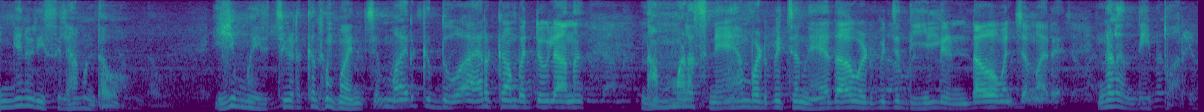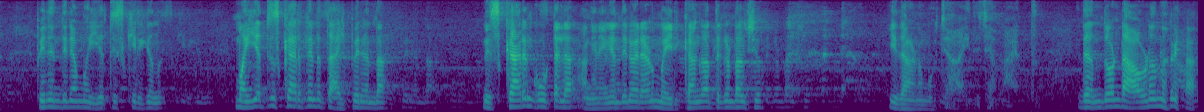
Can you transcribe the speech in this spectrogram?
ഇങ്ങനൊരു ഇസ്ലാം ഉണ്ടാവോ? ഈ മരിച്ചു കിടക്കുന്ന മനുഷ്യന്മാർക്ക് ദ്വാരക്കാൻ പറ്റൂല എന്ന് നമ്മളെ സ്നേഹം പഠിപ്പിച്ച നേതാവ് പഠിപ്പിച്ച ദീൽ ഉണ്ടാവും മനുഷ്യന്മാരെ. നിങ്ങൾ എന്തീ പറയണം പിന്നെ എന്തിനാ മയ്യത്തിസ്കരിക്കുന്നത് മയ്യത്തിസ്കാരത്തിന്റെ താല്പര്യം എന്താ? നിസ്കാരം കൂട്ടല. അങ്ങനെ എന്തിനും ഒരാൾ മരിക്കാൻ കാത്തിക്കേണ്ട ആവശ്യം? ഇതാണ് മുജാഹിദ് ജമാഅത്ത്. ഇതെന്തുകൊണ്ടാവണമെന്നറിയാം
